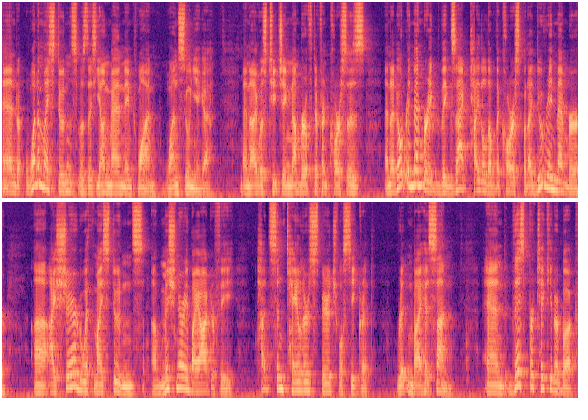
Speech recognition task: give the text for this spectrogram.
And one of my students was this young man named Juan, Juan Zuniga. And I was teaching a number of different courses, and I don't remember the exact title of the course, but I do remember uh, I shared with my students a missionary biography, Hudson Taylor's Spiritual Secret written by his son. And this particular book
